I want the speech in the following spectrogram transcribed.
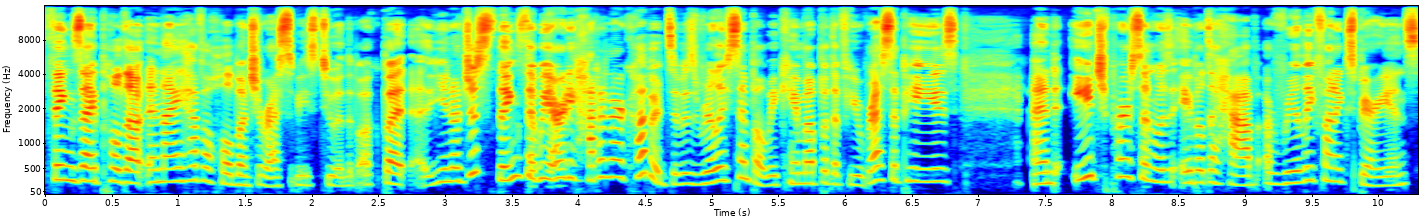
Things I pulled out, and I have a whole bunch of recipes too in the book, but uh, you know, just things that we already had in our cupboards. It was really simple. We came up with a few recipes, and each person was able to have a really fun experience.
